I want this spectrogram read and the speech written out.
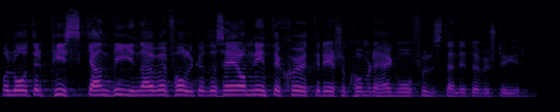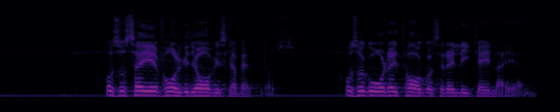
och låter piskan vina över folket och säger om ni inte sköter er så kommer det här gå fullständigt överstyr. Och så säger folket ja, vi ska bättra oss. Och så går det ett tag och så är det lika illa igen.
